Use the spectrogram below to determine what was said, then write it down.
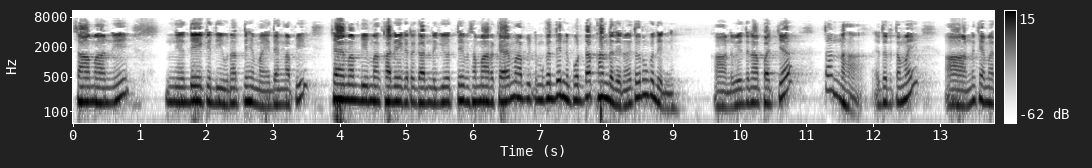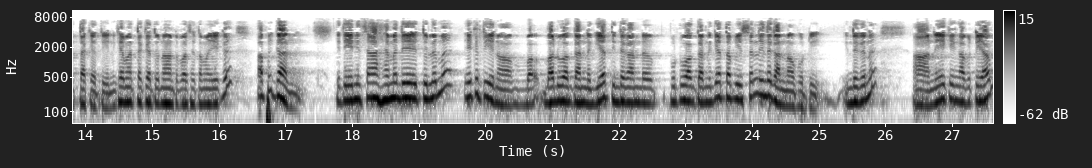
සාමාන්‍යයේ දේක දීවනත් එහෙමයි දැන් අපි කෑමම්බීම කලේකට ගන්න ගියොත්තේම සමාර කෑම අපිට මොක දෙන්න පොඩ්ඩක් කණ්ඩ දෙනවා එතරමක දෙන්නේ. ආන වේදනා පච්චා තන්නහා. එතට තමයි ආන්න කැමැත්තක් ඇතිවෙන කැමැත්තක් ඇතුනහට පස තම ඒක අපි ගන්න. එති ඒ නිසා හැමදේ තුළම ඒක තියෙනවා බඩුවක් ගන්න ගියත් ඉඳ ගන්න පුටුවක් ගන්න ගියත් අප ඉස්සල් ඉඳ ගන්නවා පුටි. ඉඳගෙන ආනේකින් අපිට යම්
